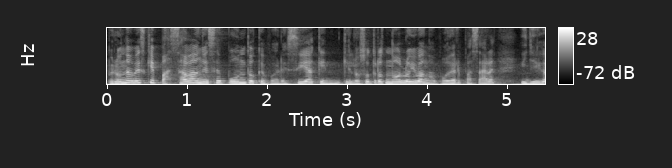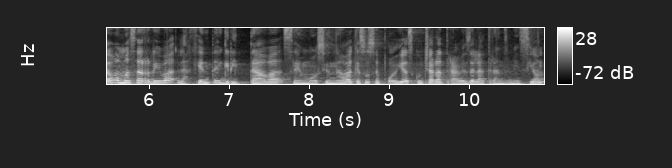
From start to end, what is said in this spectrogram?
pero una vez que pasaban ese punto que parecía que, los otros no lo iban a poder pasar y llegaba más arriba, la gente gritaba, se emocionaba, que eso se podía escuchar a través de la transmisión,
